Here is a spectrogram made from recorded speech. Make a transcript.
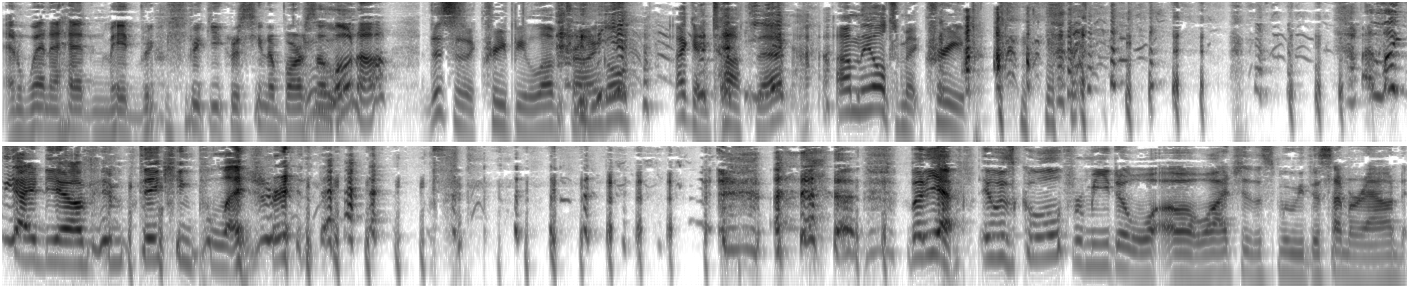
and went ahead and made Vic- Vicky Cristina Barcelona. this is a creepy love triangle. I can top that. I'm the ultimate creep. I like the idea of him taking pleasure in that. but yeah, it was cool for me to uh, watch this movie this time around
